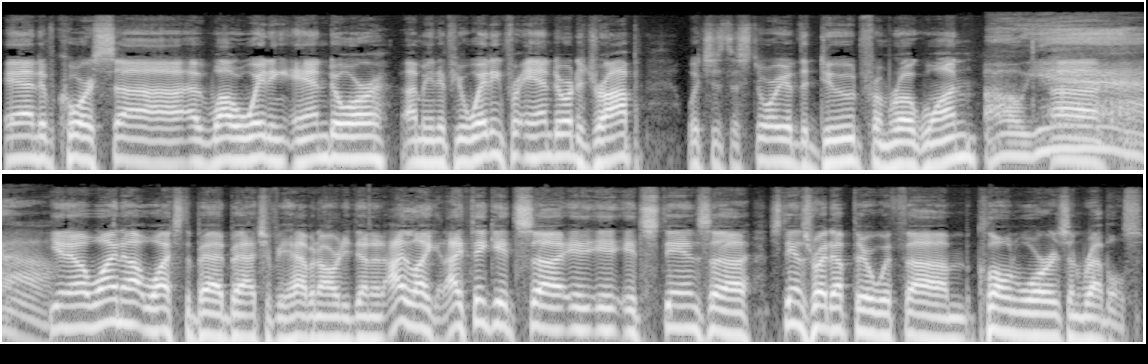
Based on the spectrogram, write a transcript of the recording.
and of course, uh, while we're waiting, Andor. I mean, if you're waiting for Andor to drop, which is the story of the dude from Rogue One. Oh yeah. You know, why not watch the Bad Batch if you haven't already done it? I like it. I think it's uh, it, it stands uh, stands right up there with um, Clone Wars and Rebels.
